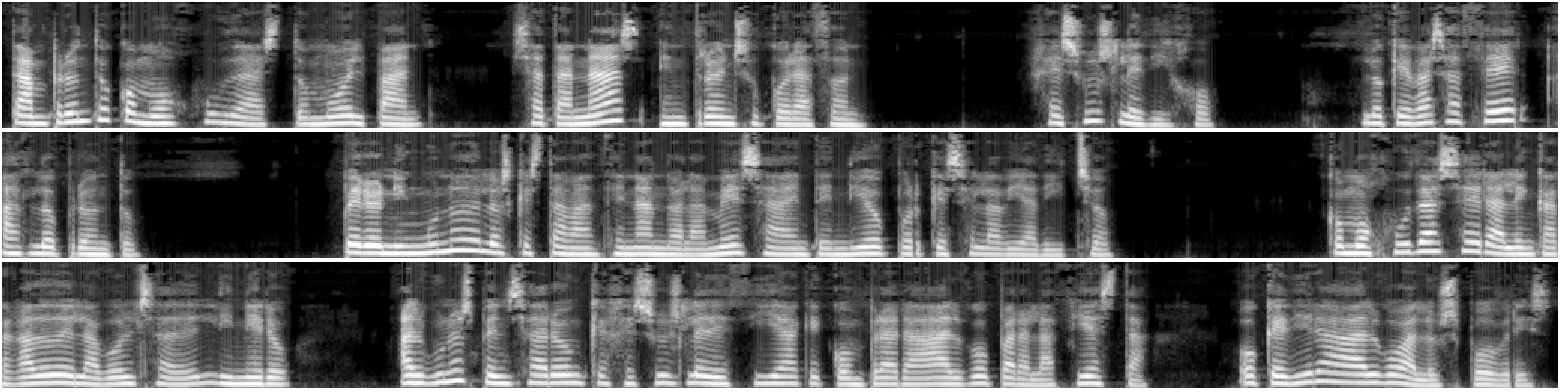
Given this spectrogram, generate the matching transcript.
Tan pronto como Judas tomó el pan, Satanás entró en su corazón. Jesús le dijo Lo que vas a hacer, hazlo pronto. Pero ninguno de los que estaban cenando a la mesa entendió por qué se lo había dicho. Como Judas era el encargado de la bolsa del dinero, algunos pensaron que Jesús le decía que comprara algo para la fiesta o que diera algo a los pobres.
